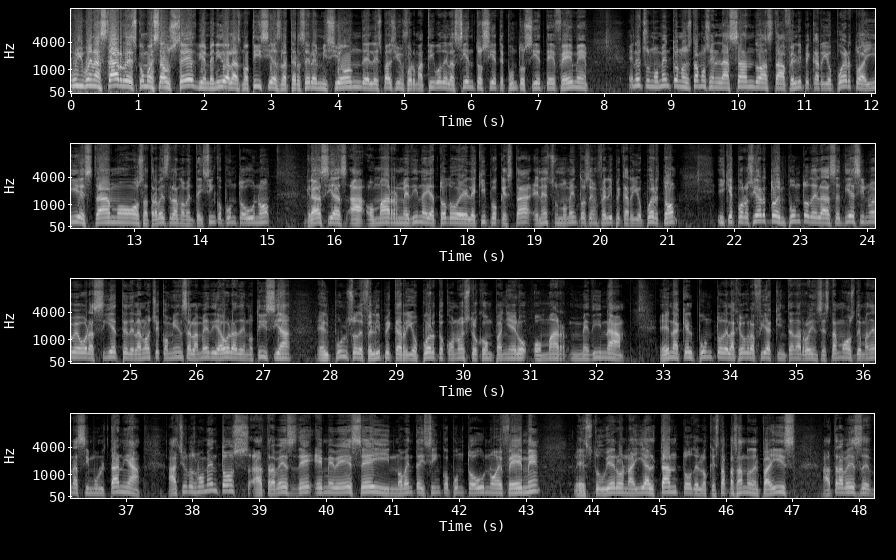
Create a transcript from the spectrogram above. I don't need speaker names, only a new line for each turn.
Muy buenas tardes, ¿cómo está usted? Bienvenido a las noticias, la tercera emisión del espacio informativo de la 107.7 FM. En estos momentos nos estamos enlazando hasta Felipe Carrillo Puerto, ahí estamos a través de la 95.1. Gracias a Omar Medina y a todo el equipo que está en estos momentos en Felipe Carrillo Puerto. Y que por cierto, en punto de las 19 horas 7 de la noche comienza la media hora de noticia el pulso de Felipe Carrillo Puerto con nuestro compañero Omar Medina. En aquel punto de la geografía Quintana Rooense estamos de manera simultánea hace unos momentos a través de MBS y 95.1 FM. Estuvieron ahí al tanto de lo que está pasando en el país a través de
